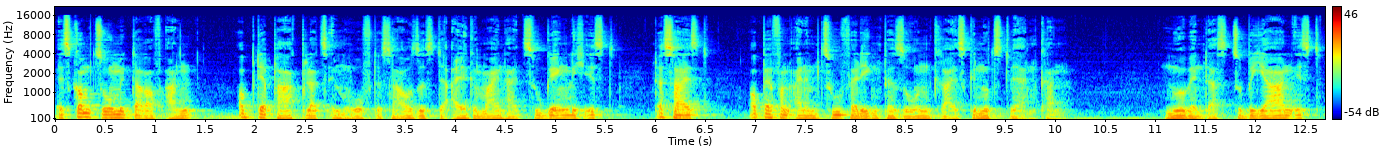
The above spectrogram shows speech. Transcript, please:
Es kommt somit darauf an ob der Parkplatz im Hof des Hauses der Allgemeinheit zugänglich ist, das heißt, ob er von einem zufälligen Personenkreis genutzt werden kann. Nur wenn das zu bejahen ist,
